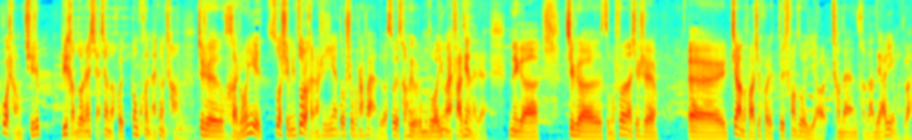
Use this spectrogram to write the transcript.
过程其实比很多人想象的会更困难、更长。就是很容易做视频做了很长时间都吃不上饭，对吧？所以才会有这么多用爱发电的人。那个，这个怎么说呢？就是。呃，这样的话就会对创作也要承担很大的压力嘛，对吧？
